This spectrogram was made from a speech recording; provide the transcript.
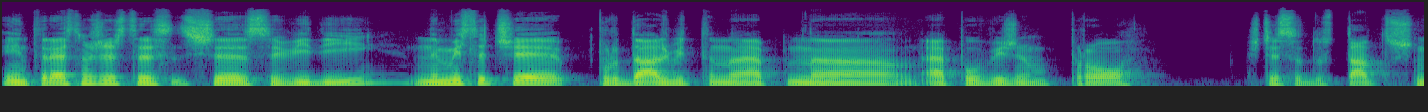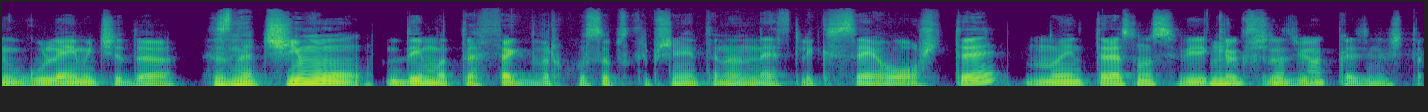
Интересно ще, ще, ще се види. Не мисля, че продажбите на, на Apple Vision Pro ще са достатъчно големи, че да значимо да имат ефект върху сабскрипшените на Netflix все още, но е интересно да се види как се развиват тези неща.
